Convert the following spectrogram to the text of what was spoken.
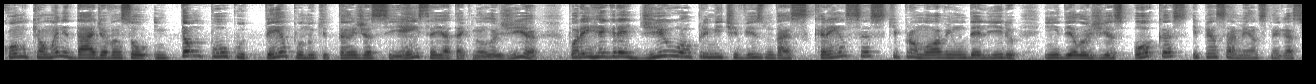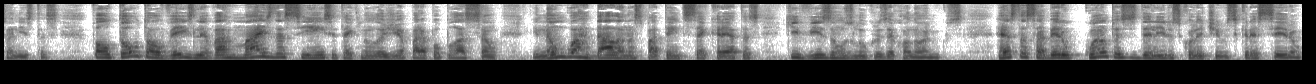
como que a humanidade avançou em tão pouco tempo no que tange a ciência e a tecnologia, porém regrediu ao primitivismo das crenças que promovem um delírio em ideologias ocas e pensamentos negacionistas. Faltou talvez levar mais da ciência e tecnologia para a população e não guardá-la nas patentes secretas que visam os lucros econômicos. Resta saber o quanto esses delírios coletivos cresceram,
